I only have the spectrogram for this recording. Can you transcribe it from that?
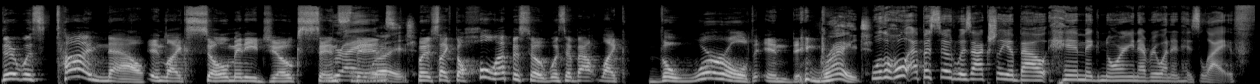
there was time now in like so many jokes since right. then. Right. But it's like the whole episode was about like the world ending. Right. Well, the whole episode was actually about him ignoring everyone in his life.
